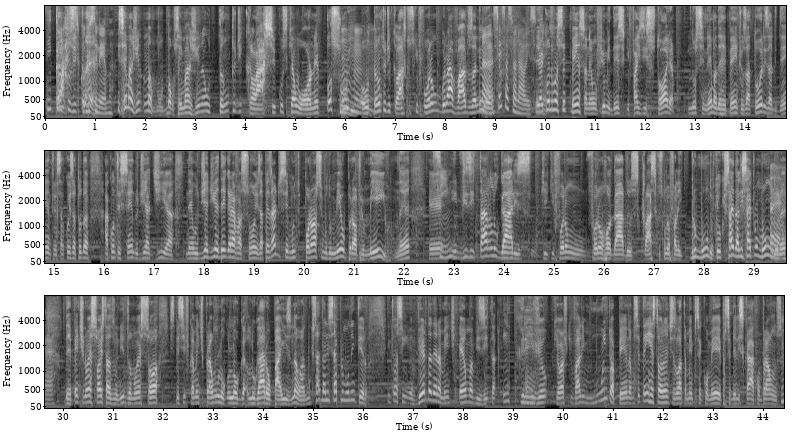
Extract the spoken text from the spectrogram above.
E tantos Clássico do é. cinema. E você imagina, não, bom, você imagina o tanto de clássicos que a Warner possui, Uhum. ou o tanto de clássicos que foram gravados ali Não, é dentro. sensacional isso, E aí gente. quando você pensa, né, um filme desse que faz história no cinema de repente, os atores ali dentro, essa coisa toda acontecendo dia a dia, né, o dia a dia de gravações, apesar de ser muito próximo do meu próprio meio, né, é, Sim. e visitar lugares que, que foram foram rodados clássicos, como eu falei, pro mundo, porque o que sai dali sai pro mundo, É. né? De repente não é só Estados Unidos, ou não é só especificamente para um lu- lugar, ou país, não, o que sai dali sai pro mundo inteiro. Então assim, verdadeiramente é uma visita incrível, que eu acho que vale muito a pena. Você tem restaurantes lá também pra você comer, pra você beliscar, comprar uns,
